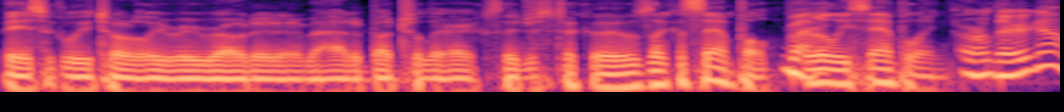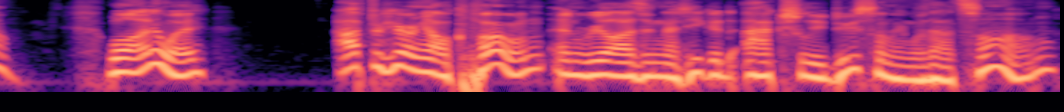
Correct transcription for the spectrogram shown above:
basically totally rewrote it and added a bunch of lyrics. They just took a, it was like a sample, Right. early sampling. Or there you go. Well, anyway, after hearing Al Capone and realizing that he could actually do something with that song,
